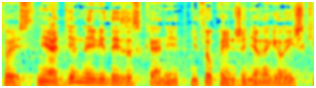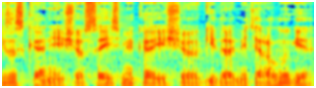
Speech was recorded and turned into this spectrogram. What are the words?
То есть не отдельные виды изысканий, не только инженерно-геологические изыскания, еще сейсмика, еще гидрометеорология,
